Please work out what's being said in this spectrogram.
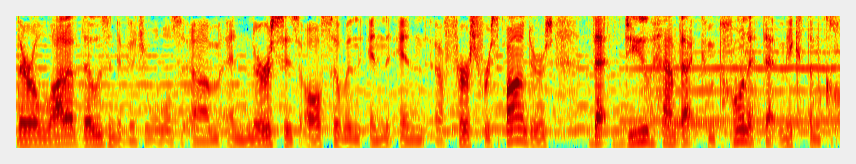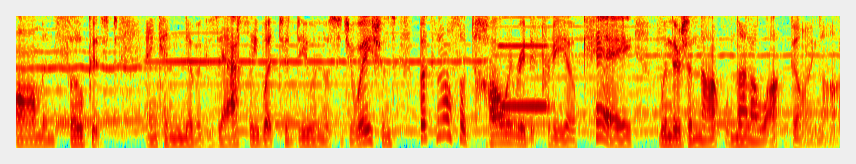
there are a lot of those individuals um, and nurses also in in, in uh, first responders that do have that component that makes them calm and focused and can know exactly what to do in those situations, but can also tolerate it pretty okay when there's a not not a lot going on.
